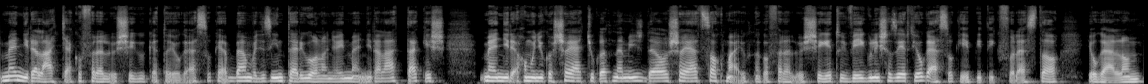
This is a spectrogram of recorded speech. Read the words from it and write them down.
Mennyire látják a felelősségüket a jogászok ebben, vagy az interjú alanyaid mennyire látták, és mennyire, ha mondjuk a sajátjukat nem is, de a saját szakmájuknak a felelősségét, hogy végül is azért jogászok építik föl ezt a jogállam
